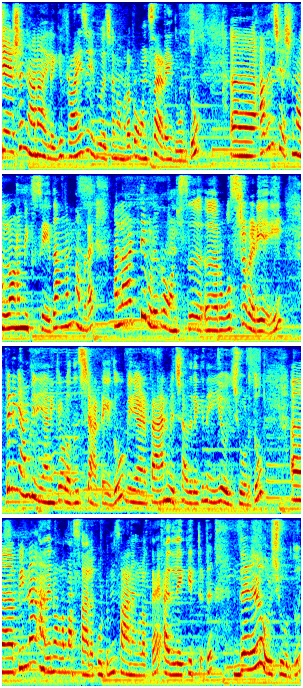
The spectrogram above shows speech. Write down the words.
ശേഷം ഞാൻ അതിലേക്ക് ഫ്രൈ ചെയ്ത് വെച്ച നമ്മുടെ പ്രോൺസ് ആഡ് ചെയ്ത് കൊടുത്തു. അതിനുശേഷം നല്ലോണം മിക്സ് ചെയ്ത് അങ്ങനെ നമ്മുടെ നല്ല അടിപൊളി പ്രോൺസ് റോസ്റ്റ് റെഡിയായി പിന്നെ ഞാൻ ബിരിയാണിക്കുള്ളത് സ്റ്റാർട്ട് ചെയ്തു. ബിരിയാണി പാൻ വെച്ച് അതിലേക്ക് നെയ്യ് ഒഴിച്ചു കൊടുത്തു. പിന്നെ അതിനുള്ള മസാലക്കൂട്ടും സാധനങ്ങളൊക്കെ അതിലേക്ക് ഇട്ടിട്ട് വെള്ളം ഒഴിച്ചു കൊടുത്തു.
